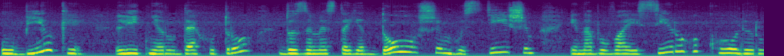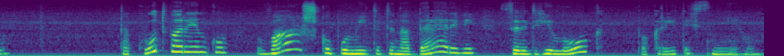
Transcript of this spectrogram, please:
У білки літнє руде хутро до зими стає довшим, густішим і набуває сірого кольору. Таку тваринку важко помітити на дереві серед гілок, покритих снігом.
